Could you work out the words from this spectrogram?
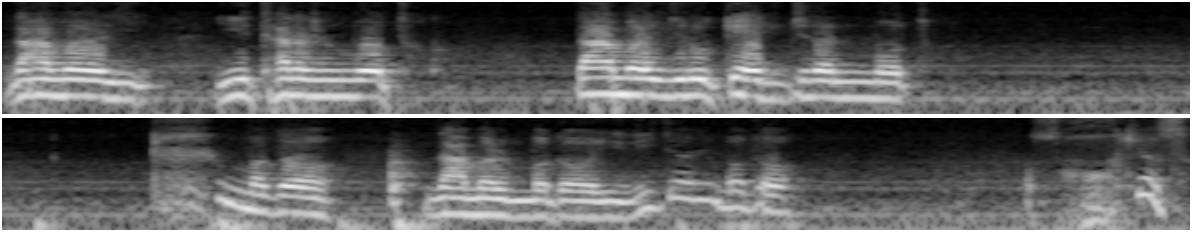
남을 이탈은 못하고 남을 이롭게 해주지는 못하고 큰 모두 남을 모두 이리저리 모두 속여서.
